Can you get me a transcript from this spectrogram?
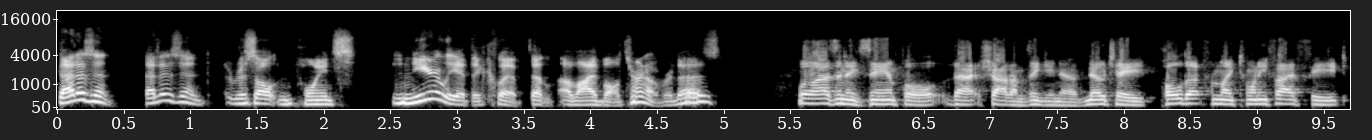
that doesn't that doesn't result in points nearly at the clip that a live ball turnover does. Well, as an example, that shot I'm thinking of, Notae pulled up from like 25 feet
